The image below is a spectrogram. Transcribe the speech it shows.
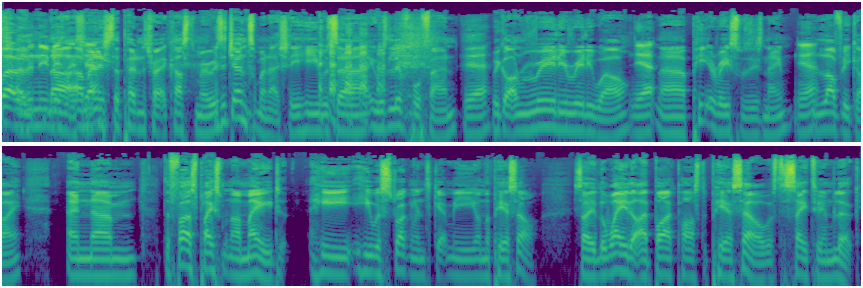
Work with a new no, business. I yeah? managed to penetrate a customer. He was a gentleman, actually. He was uh, he was a Liverpool fan. Yeah. we got on really, really well. Yeah. uh, Peter Reese was his name. Yeah. lovely guy. And um, the first placement I made, he he was struggling to get me on the PSL. So the way that I bypassed the PSL was to say to him, "Look,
